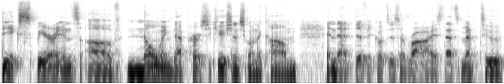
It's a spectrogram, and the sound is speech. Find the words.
the experience of knowing that persecution is going to come and that difficulties arise, that's meant to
